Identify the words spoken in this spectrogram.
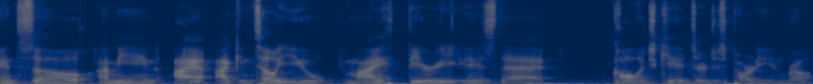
And so, I mean, I, I can tell you, my theory is that college kids are just partying, bro.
